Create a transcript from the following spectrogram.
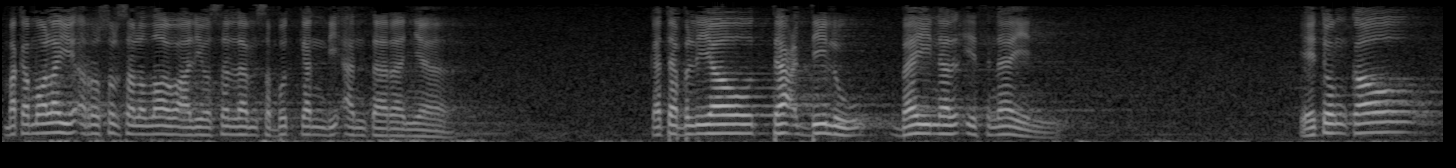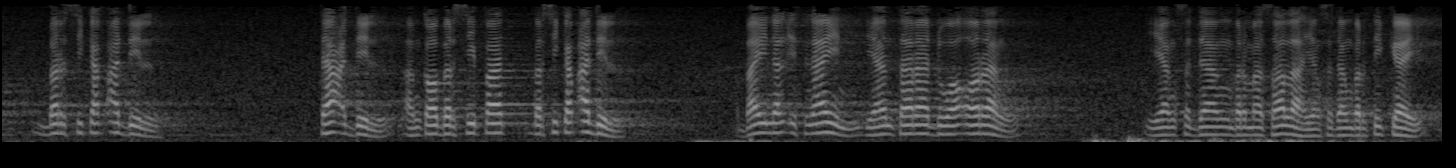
Maka mulai Rasul Sallallahu Alaihi Wasallam sebutkan di antaranya. Kata beliau Ta'dilu Bainal ithnain Yaitu engkau Bersikap adil. Ta'dil Engkau bersifat bersikap adil bainal itsnain di antara dua orang yang sedang bermasalah, yang sedang bertikai.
